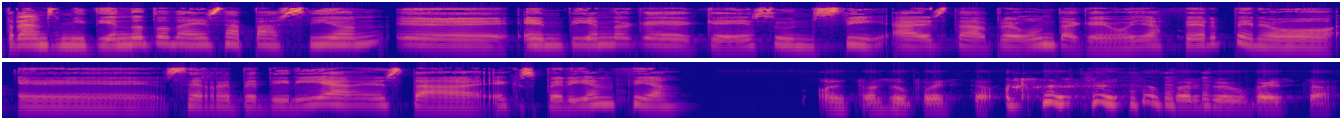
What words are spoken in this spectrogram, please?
Transmitiendo toda esa pasión, eh, entiendo que, es un sí a esta pregunta que voy a hacer, pero eh, ¿se repetiría esta experiencia? Hoy, por supuesto, por supuesto.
